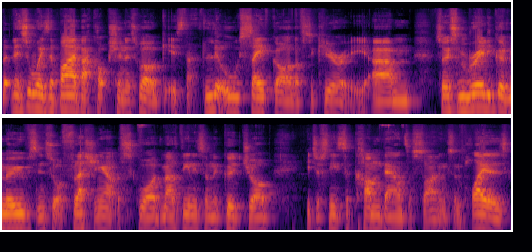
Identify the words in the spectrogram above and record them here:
But there's always a buyback option as well. It's that little safeguard of security. Um, so some really good moves in sort of fleshing out the squad. Maldini's done a good job it just needs to come down to signing some players.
